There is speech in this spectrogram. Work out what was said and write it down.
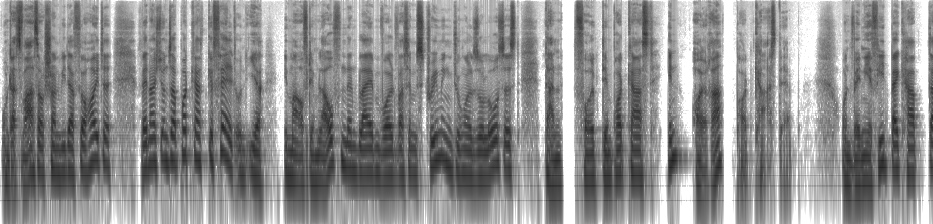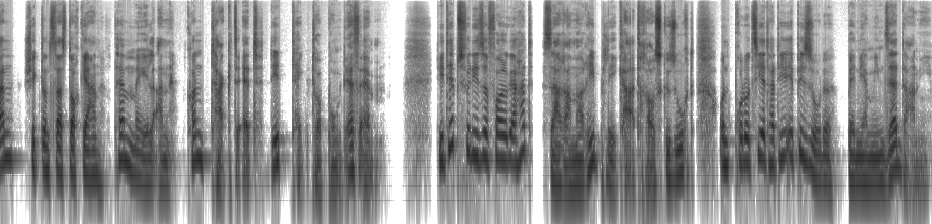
Und das war's auch schon wieder für heute. Wenn euch unser Podcast gefällt und ihr immer auf dem Laufenden bleiben wollt, was im Streaming-Dschungel so los ist, dann folgt dem Podcast in eurer Podcast-App. Und wenn ihr Feedback habt, dann schickt uns das doch gern per Mail an kontakt.detektor.fm. Die Tipps für diese Folge hat Sarah Marie Plekat rausgesucht und produziert hat die Episode Benjamin Serdani.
